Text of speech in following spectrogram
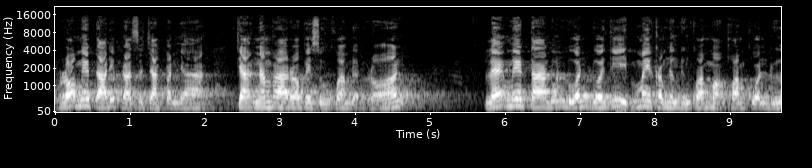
เพราะเมตตาที่ปราศจากปัญญา จะนำพาเราไปสู่ความเดือดร้อน และเมตตาล้วนๆโดยที่ไม่คำนึงถึงความเหมาะความควรหรือ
